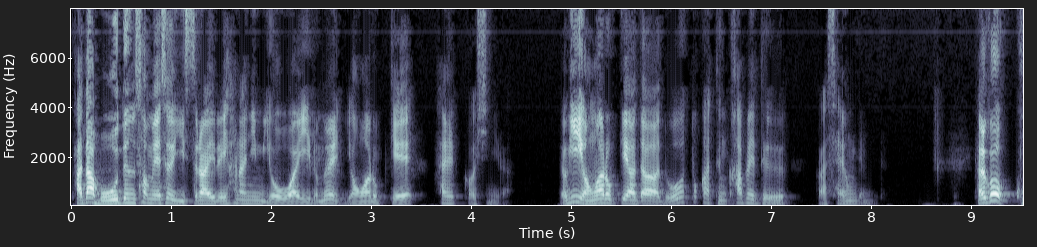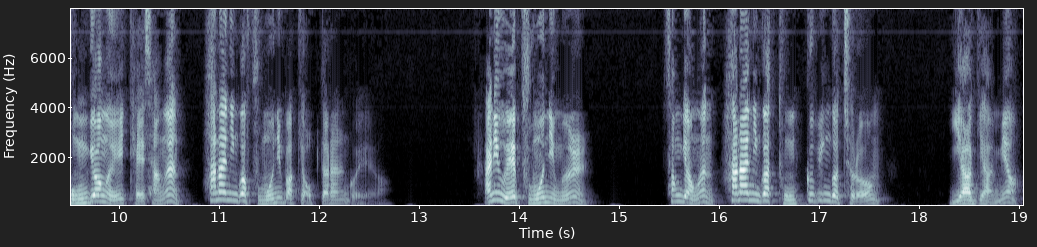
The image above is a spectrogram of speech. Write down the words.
바다 모든 섬에서 이스라엘의 하나님 여호와의 이름을 영화롭게 할 것이니라. 여기 영화롭게 하다도 똑같은 카베드가 사용됩니다. 결국 공경의 대상은 하나님과 부모님밖에 없다라는 거예요. 아니 왜 부모님을 성경은 하나님과 동급인 것처럼 이야기하며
